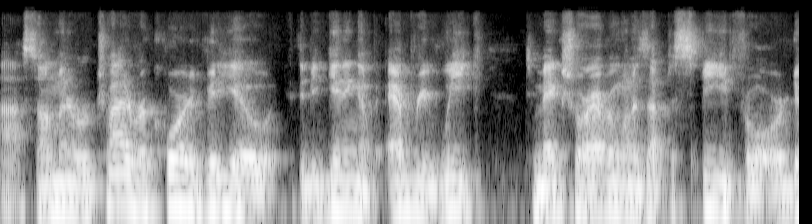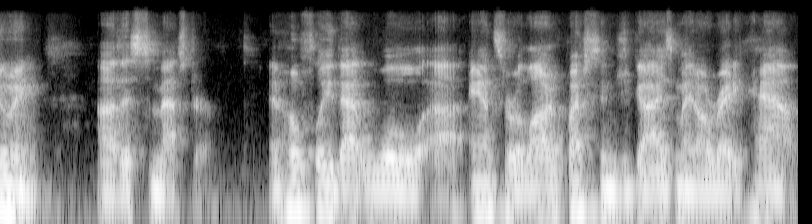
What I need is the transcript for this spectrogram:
Uh, so I'm going to try to record a video at the beginning of every week to make sure everyone is up to speed for what we're doing uh, this semester and hopefully that will uh, answer a lot of questions you guys might already have.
